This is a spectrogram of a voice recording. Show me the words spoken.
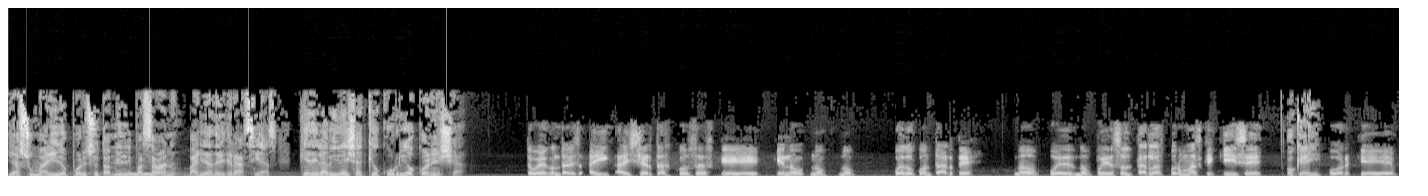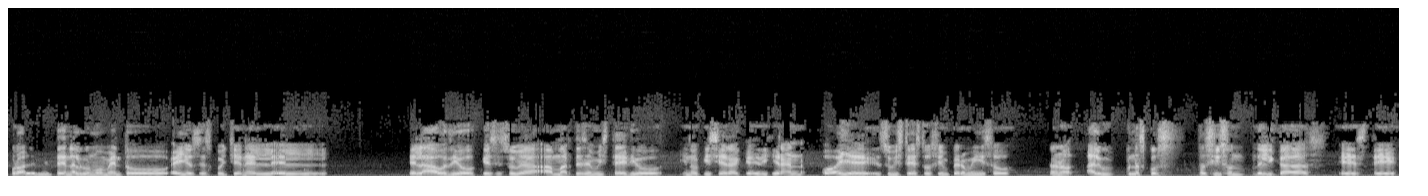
y a su marido, por eso también le pasaban varias desgracias. ¿Qué de la vida de ella? ¿Qué ocurrió con ella? Te voy a contar eso. Hay, hay ciertas cosas que, que no, no, no puedo contarte. No puede, no pude soltarlas por más que quise. Ok. Porque probablemente en algún momento ellos escuchen el, el, el audio que se sube a, a, Martes de Misterio y no quisiera que dijeran, oye, subiste esto sin permiso. No, no, algunas cosas así son delicadas. Este,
